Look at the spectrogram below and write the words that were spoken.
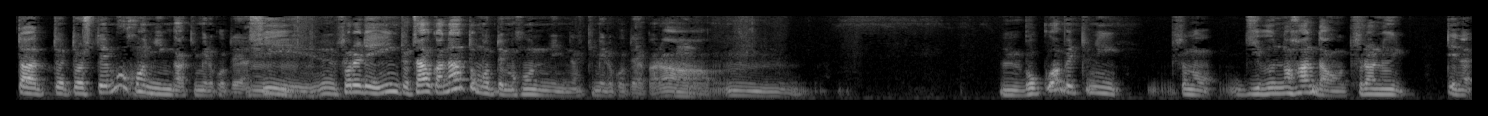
たととしても本人が決めることやし、うんうんそれでいいんとちゃうかなと思っても本人が決めることやから、うん。うん僕は別にその自分の判断を貫いてな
